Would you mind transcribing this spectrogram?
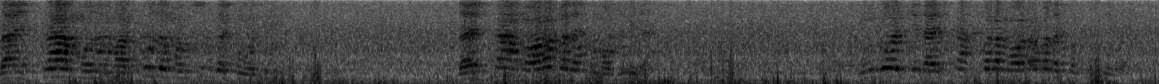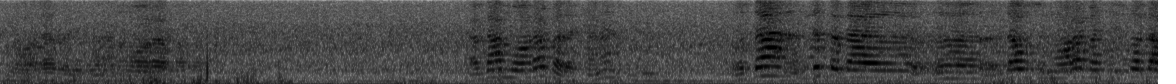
دا اسلام مرکوز منصوب دی موجود دا اسنا معربه ده موجوده موږ وایو چې دا اسنا خپل معربه ده کومه ده معربه دا معربه ده کنه او دا دته دا دا اوس معربه چې دا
